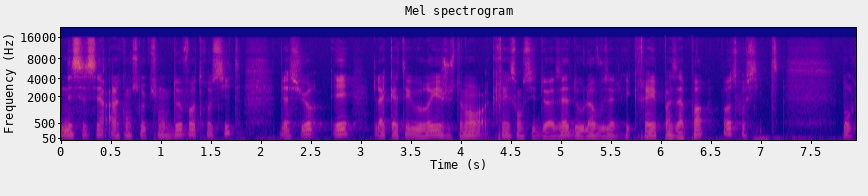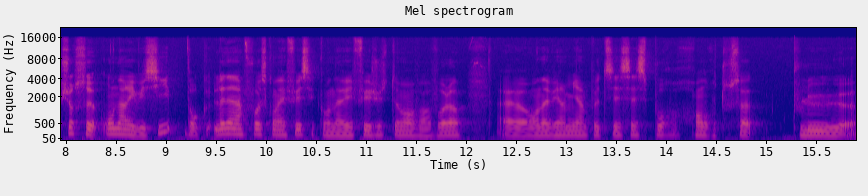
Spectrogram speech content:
nécessaires à la construction de votre site, bien sûr, et la catégorie, justement, va créer son site de A à Z, où là, vous allez créer pas à pas votre site. Donc sur ce, on arrive ici. Donc la dernière fois, ce qu'on avait fait, c'est qu'on avait fait justement, voilà, euh, on avait remis un peu de CSS pour rendre tout ça plus, euh,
